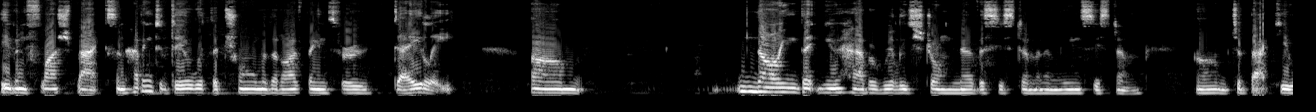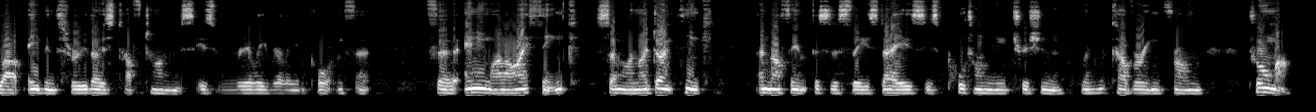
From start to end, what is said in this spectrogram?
even flashbacks and having to deal with the trauma that I've been through daily, um, knowing that you have a really strong nervous system and immune system um, to back you up even through those tough times is really, really important for, for anyone, I think. So, and I don't think enough emphasis these days is put on nutrition when recovering from trauma.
